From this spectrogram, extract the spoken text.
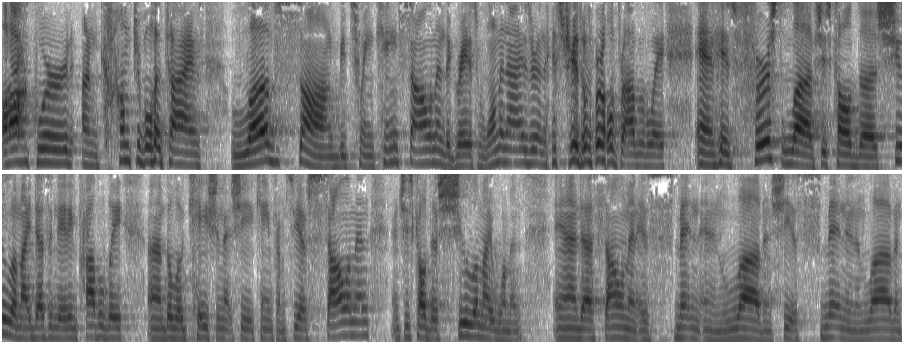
awkward, uncomfortable at times love song between King Solomon, the greatest womanizer in the history of the world, probably, and his first love. She's called the Shulamite, designating probably um, the location that she came from. So you have Solomon, and she's called the Shulamite woman. And uh, Solomon is smitten and in love, and she is smitten and in love. And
